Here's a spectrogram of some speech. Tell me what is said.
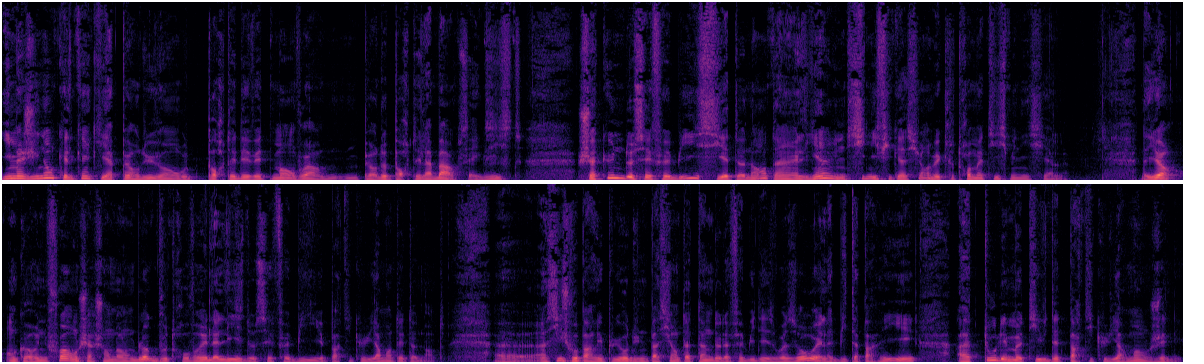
Imaginons quelqu'un qui a peur du vent ou de porter des vêtements, voire peur de porter la barbe, ça existe. Chacune de ces phobies, si étonnantes, a un lien, une signification avec le traumatisme initial. D'ailleurs, encore une fois, en cherchant dans le blog, vous trouverez la liste de ces phobies particulièrement étonnantes. Euh, ainsi, je vous parlais plus haut d'une patiente atteinte de la phobie des oiseaux, elle habite à Paris et a tous les motifs d'être particulièrement gênée.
